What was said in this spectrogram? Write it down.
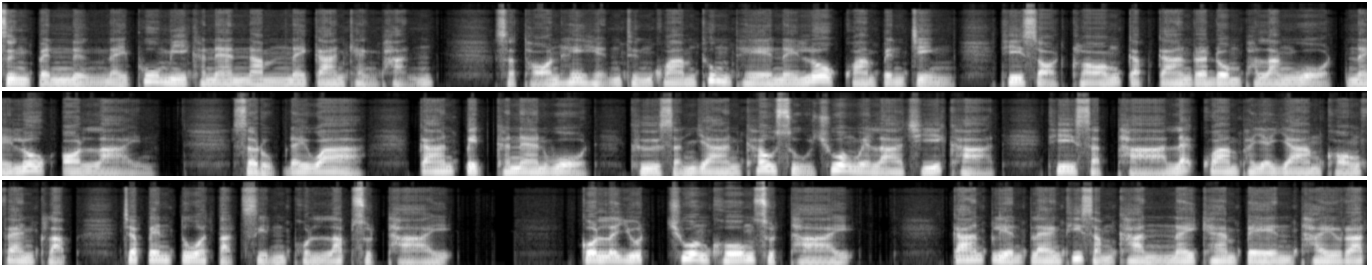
ซึ่งเป็นหนึ่งในผู้มีคะแนนนำในการแข่งขัน สะท้อนให้เห็นถึงความทุ่มเทในโลกความเป็นจริง ที่สอดคล้องกับการระดมพลังโหวตในโลกออนไลน์ สรุปได้ว่า การปิดคะแนนโหวตคือสัญญาณเข้าสู่ช่วงเวลาชี้ขาด ที่ศรัทธาและความพยายามของแฟนคลับ จะเป็นตัวตัดสินผลลัพธ์สุดท้าย กลยุทธ์ช่วงโค้งสุดท้าย การเปลี่ยนแปลงที่สำคัญในแคมเปญไทยรัฐ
